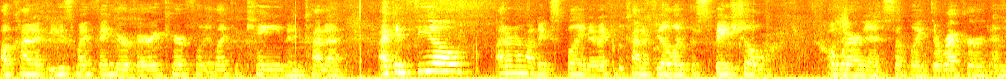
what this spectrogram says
I'll kind of use my finger very carefully, like a cane, and kind of. I can feel. I don't know how to explain it. I can kind of feel like the spatial awareness of like the record and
